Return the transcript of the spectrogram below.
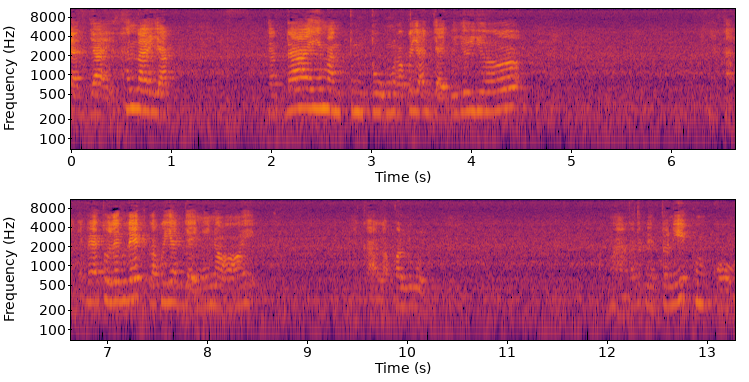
ยัดใหญ่ท่านใดอยากอยากได้มันตุงๆเราก็ยัดใหญ่ไปเยอะๆนะคะอยากได้ตัวเล็กๆเราก็ยัดใหญ่น้อยๆนะคะแล้วก็รูดออกมาก็จะเป็นตัวนี้กลม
